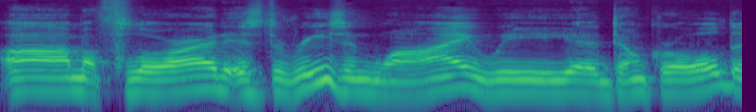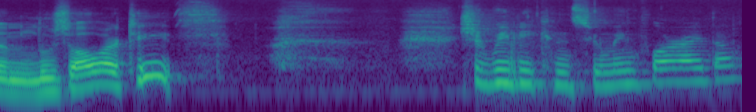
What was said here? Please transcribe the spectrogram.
Um, fluoride is the reason why we uh, don't grow old and lose all our teeth. Should we be consuming fluoride though?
